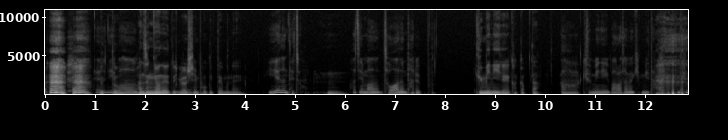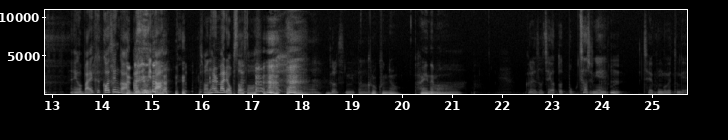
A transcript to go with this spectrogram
또 마음 환승연애도 열심히 보기 때문에 이해는 되죠. 음, 하지만 저와는 다를 뿐. 규민이에 가깝다. 아 규민이 말하자면 깁니다. 이거 마이크 꺼진 거 아- 아닙니다. 전할 말이 없어서. 아, 그렇습니다. 그렇군요. 타인의 마음. 아. 그래서 제가 또 목차 중에 음. 제일 궁금했던 게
